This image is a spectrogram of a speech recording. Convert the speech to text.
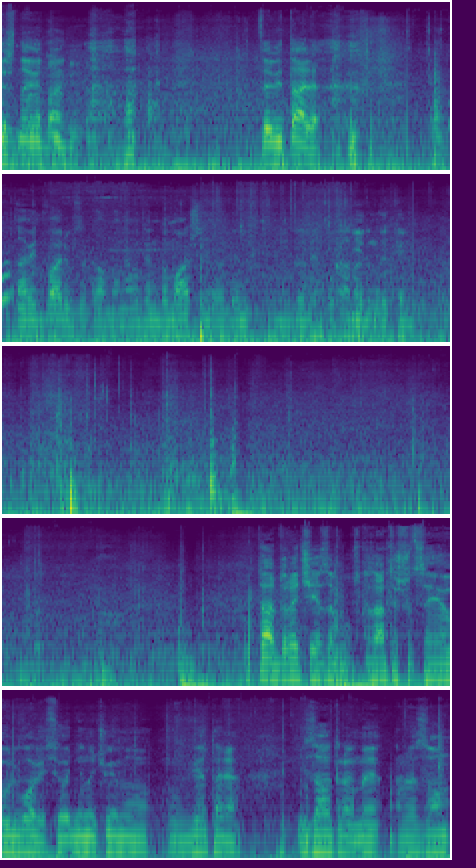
Будеш на ютубі. Це Віталя. Навіть два рюкзака. У мене один домашній, один. Їдемо. Так, до речі, я забув сказати, що це я у Львові. Сьогодні ночуємо у Віталя. І завтра ми разом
